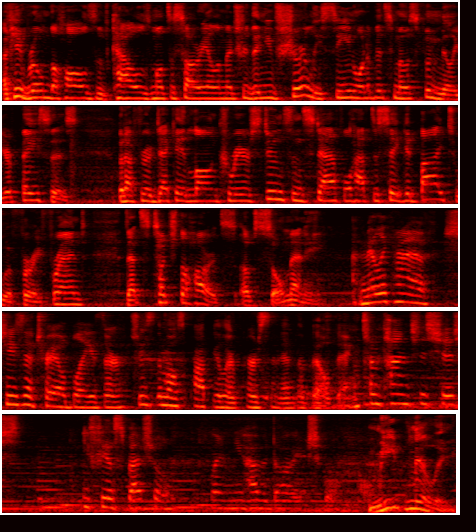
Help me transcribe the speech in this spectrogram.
If you've roamed the halls of Cowles Montessori Elementary, then you've surely seen one of its most familiar faces. But after a decade long career, students and staff will have to say goodbye to a furry friend that's touched the hearts of so many. Millie kind of, she's a trailblazer. She's the most popular person in the building. Sometimes it's just, you feel special when you have a dog at your school. Meet Millie.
